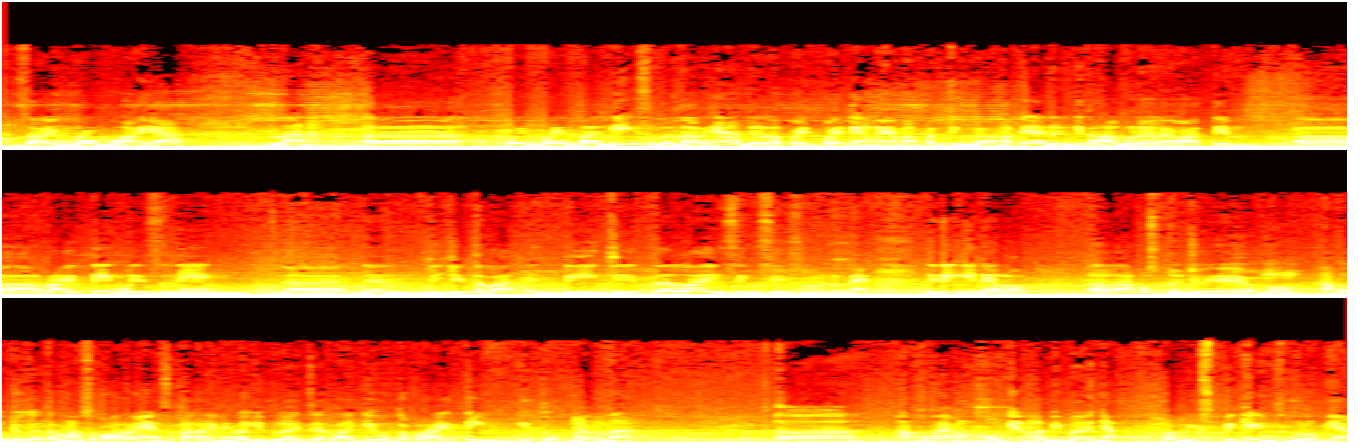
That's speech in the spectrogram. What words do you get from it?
Saling promo ya. Nah, eh, poin-poin tadi sebenarnya adalah poin-poin yang emang penting banget ya, dan kita nggak boleh lewatin Eh, writing, listening, nah, dan digital digitalizing sih sebenarnya. Jadi gini loh, eh, aku setuju ya Yoko. Aku juga termasuk orang yang sekarang ini lagi belajar lagi untuk writing gitu, Ya. karena eh, aku memang mungkin lebih banyak public speaking sebelumnya.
